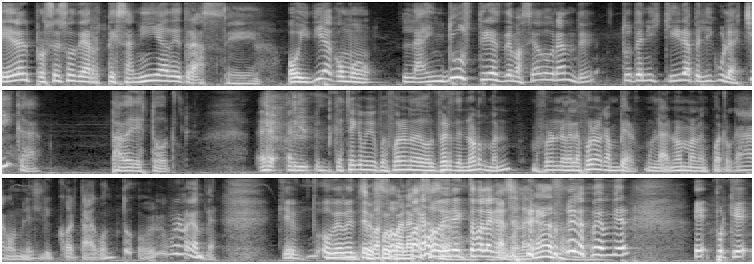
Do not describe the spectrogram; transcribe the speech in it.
era el proceso de artesanía detrás. sí. Hoy día, como la industria es demasiado grande, tú tenés que ir a películas chicas para ver esto otro. Eh, el, ¿cachai que me, me fueron a devolver de Nordman? Me, fueron, me la fueron a cambiar. La Nordman en 4K, con Leslie estaba con todo. Me fueron a cambiar. Que obviamente pasó, para directo para la casa. Para la. Eh, porque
